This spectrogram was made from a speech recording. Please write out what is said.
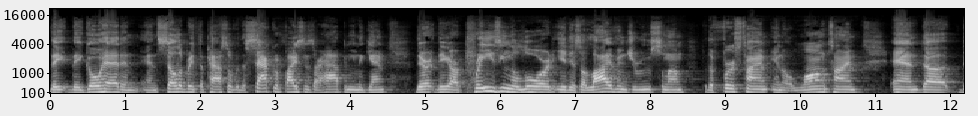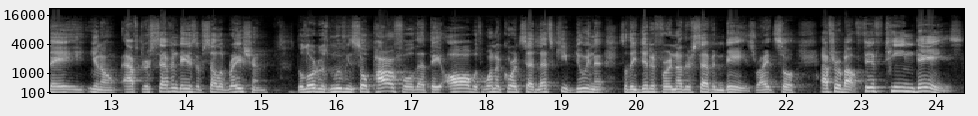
they, they go ahead and, and celebrate the Passover. The sacrifices are happening again. They're, they are praising the Lord. It is alive in Jerusalem for the first time in a long time. And, uh, they, you know, after seven days of celebration, the Lord was moving so powerful that they all with one accord said, let's keep doing it. So they did it for another seven days, right? So after about 15 days,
